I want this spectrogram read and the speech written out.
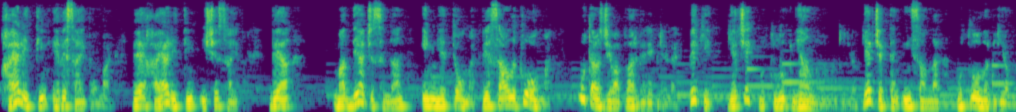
hayal ettiğim eve sahip olmak veya hayal ettiğim işe sahip veya maddi açısından emniyette olmak ve sağlıklı olmak bu tarz cevaplar verebilirler. Peki gerçek mutluluk ne anlamına geliyor? Gerçekten insanlar mutlu olabiliyor mu?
